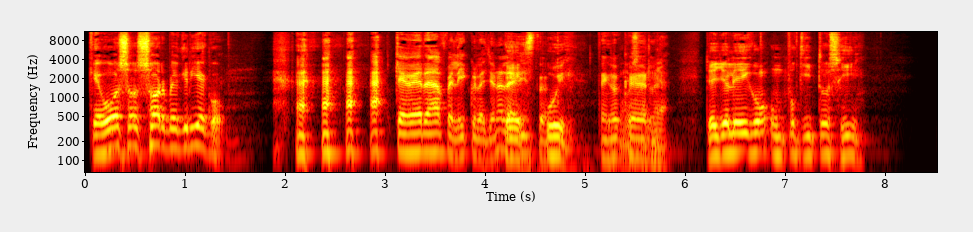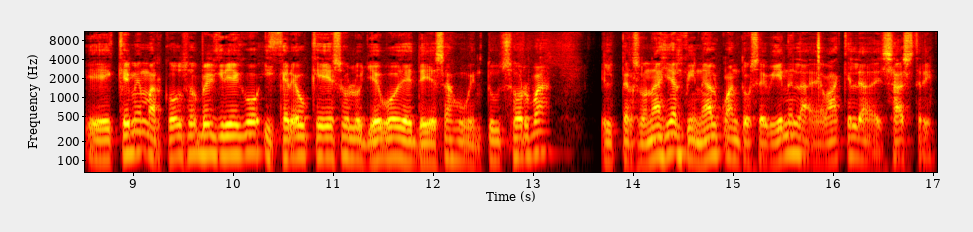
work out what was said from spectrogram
que vos sos sorbe griego. Qué ver película, yo no la he eh, visto. Uy. Tengo que verla. Entonces yo le digo, un poquito sí. eh, ¿qué me marcó sobre el griego? Y creo que eso lo llevo desde esa juventud sorba. El personaje al final, cuando se viene la debacle, la desastre,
